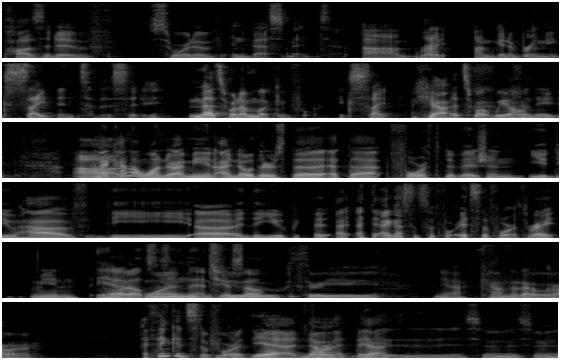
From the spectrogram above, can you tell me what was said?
positive sort of investment. Um, Right. I, am gonna bring excitement to the city, and that's what I'm looking for. Excitement. Yeah. That's what we all need. And I Uh, kind of wonder. I mean, I know there's the at that fourth division, you do have the uh the UP. I, I, th- I guess it's the fourth. It's the fourth, right? I mean, yeah. what else one, is it? The NPSL. two, three, Yeah, count it out, Carl. four. I think it's the fourth. Yeah. No, I Fourth? think. Yeah. it-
